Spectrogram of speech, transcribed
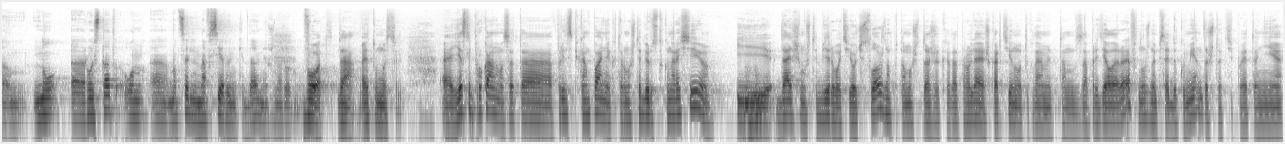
Эм, Но э, Росстат, он э, нацелен на все рынки, да, международные? Вот, да, эту мысль. Э, если Пруканвас — это, в принципе, компания, которая масштабируется только на Россию, и угу. дальше масштабировать ее очень сложно, потому что даже когда отправляешь картину куда-нибудь там за пределы РФ, нужно писать документы, что типа это не,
